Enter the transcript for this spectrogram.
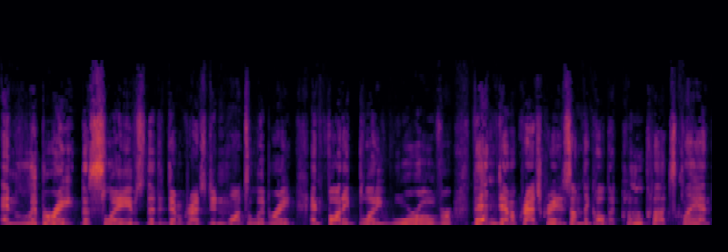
and liberate the slaves that the Democrats didn't want to liberate, and fought a bloody war over. Then Democrats created something called the Ku Klux Klan.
